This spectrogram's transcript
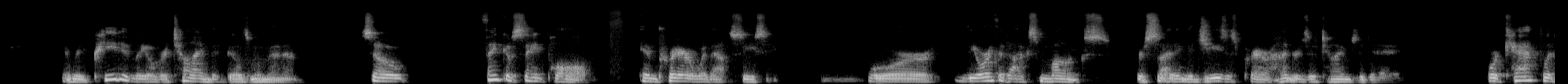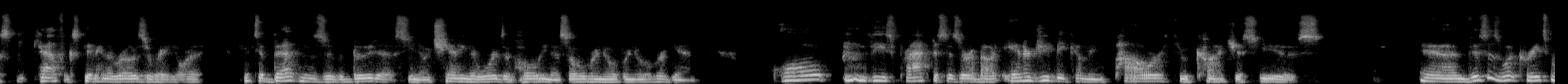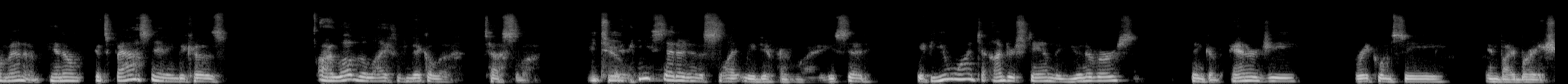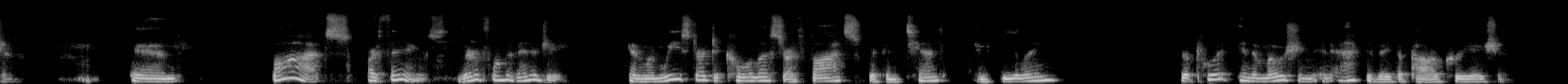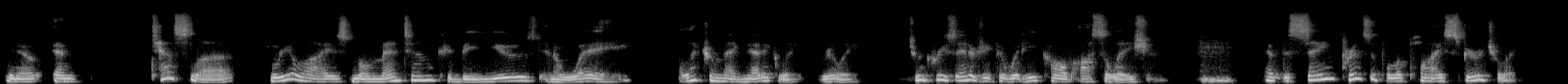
and repeatedly over time that builds momentum. So think of St. Paul in prayer without ceasing, or the Orthodox monks reciting the Jesus prayer hundreds of times a day, or Catholics, Catholics giving the rosary, or the Tibetans or the Buddhists, you know, chanting their words of holiness over and over and over again. All these practices are about energy becoming power through conscious use. And this is what creates momentum. You know, it's fascinating because I love the life of Nikola Tesla. Me too. And he said it in a slightly different way. He said, if you want to understand the universe, think of energy, frequency, and vibration. And thoughts are things, they're a form of energy. And when we start to coalesce our thoughts with intent and feeling, they're put into motion and activate the power of creation you know? And tesla realized momentum could be used in a way electromagnetically really to increase energy through what he called oscillation. Mm-hmm. and the same principle applies spiritually.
